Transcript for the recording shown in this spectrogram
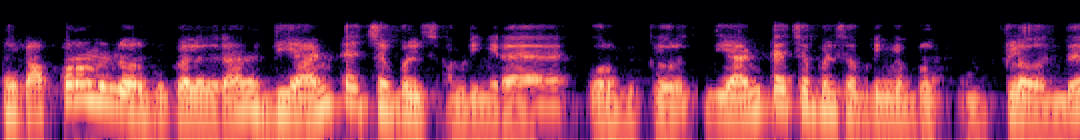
அதுக்கப்புறம் இன்னொரு புக் எழுதுறாரு தி அன்டச்சபிள்ஸ் அப்படிங்கிற ஒரு புக் வருது தி அன்டச்சபிள்ஸ் அப்படிங்கிற புக்ல வந்து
